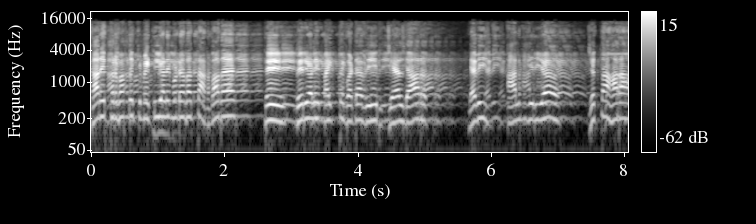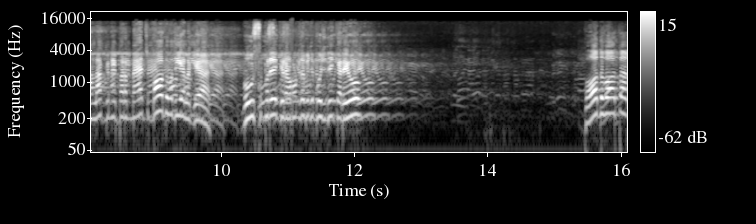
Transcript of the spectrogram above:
ਸਾਰੇ ਪ੍ਰਬੰਧਕ ਕਮੇਟੀ ਵਾਲੇ ਮੁੰਡਿਆਂ ਦਾ ਧੰਨਵਾਦ ਹੈ ਤੇ ਮੇਰੇ ਵਾਲੇ ਮਾਈਕ ਤੇ ਵੱਡਾ ਵੀਰ ਜੈਲਦਾਰ ਲੈ ਵੀ ਆਲਮਗੀਰੀਆ, ਜਿੱਤਾਂ ਹਾਰਾਂ ਅਲੱਗ ਨੇ, ਪਰ ਮੈਚ ਬਹੁਤ ਵਧੀਆ ਲੱਗਿਆ। ਬੂਸਪਰੇ ਗਰਾਊਂਡ ਦੇ ਵਿੱਚ ਪੁੱਜਦੀ ਕਰਿਓ। ਬਹੁਤ ਬਹੁਤ ਧੰਨਵਾਦ।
